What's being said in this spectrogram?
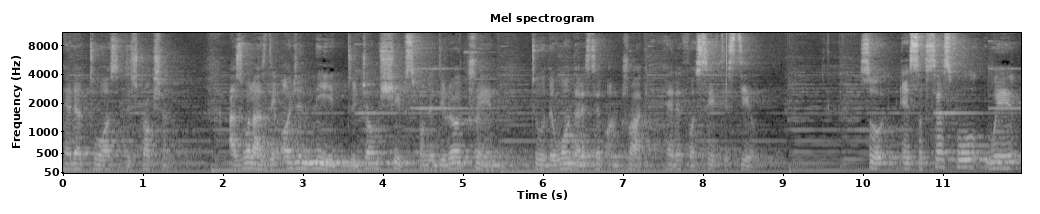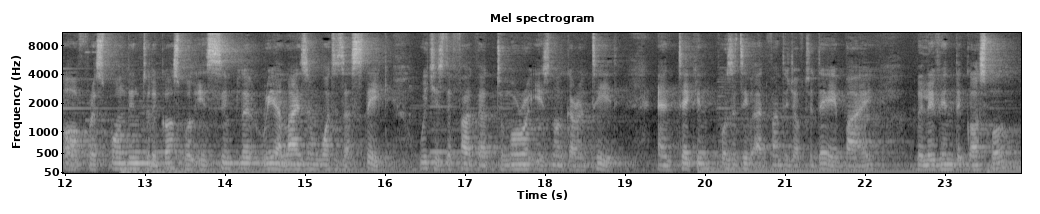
headed towards destruction, as well as the urgent need to jump ships from the derailed train to the one that is still on track, headed for safety still. So, a successful way of responding to the gospel is simply realizing what is at stake, which is the fact that tomorrow is not guaranteed, and taking positive advantage of today by believing the gospel,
